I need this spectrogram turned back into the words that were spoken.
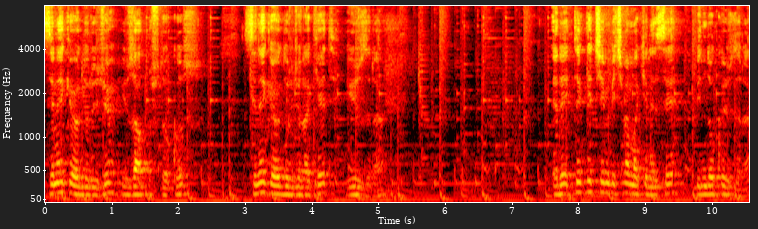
sinek öldürücü 169, sinek öldürücü raket 100 lira, elektrikli çim biçme makinesi 1900 lira,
